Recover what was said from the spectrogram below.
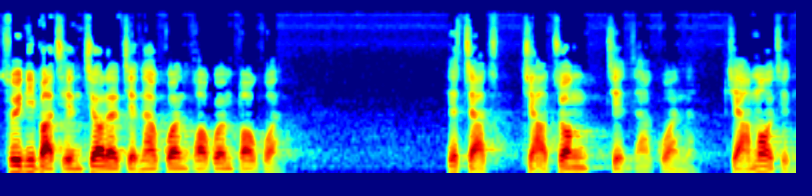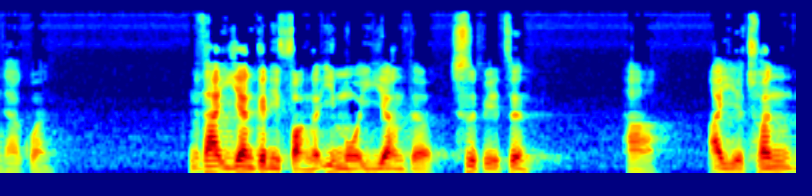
所以你把钱交来检察官、法官保管，要假假装检察官呢，假冒检察官，那他一样跟你仿了一模一样的识别证，啊啊也穿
